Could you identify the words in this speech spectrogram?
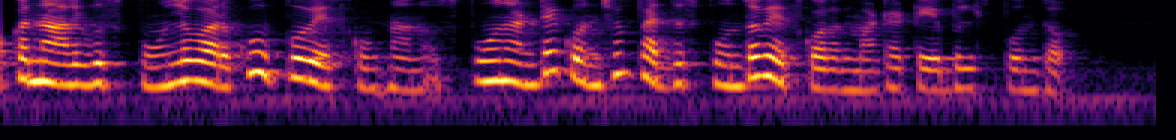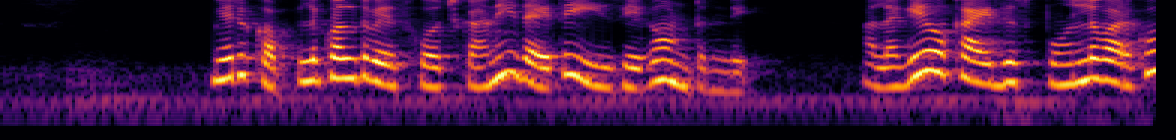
ఒక నాలుగు స్పూన్ల వరకు ఉప్పు వేసుకుంటున్నాను. స్పూన్ అంటే కొంచెం పెద్ద స్పూన్తో వేసుకోవాలన్నమాట టేబుల్ స్పూన్తో. మీరు కప్పుల కొలత వేసుకోవచ్చు కానీ ఇదైతే ఈజీగా ఉంటుంది. అలాగే ఒక ఐదు స్పూన్ల వరకు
